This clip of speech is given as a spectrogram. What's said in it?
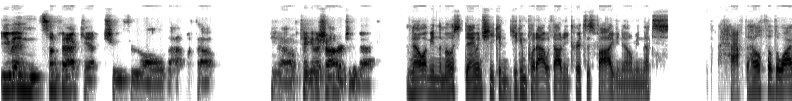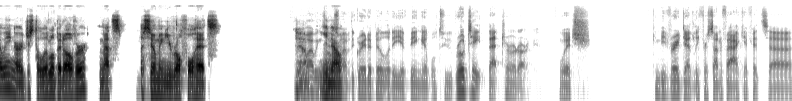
even Sunfac can't chew through all of that without you know taking a shot or two back. No, I mean the most damage he can he can put out without any crits is five. You know, I mean that's half the health of the Y Wing, or just a little bit over, and that's Mhm. assuming you roll full hits. And Yeah. Y-wings You also know. have the great ability of being able to rotate that turret arc, which can be very deadly for Sunfac if it's uh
